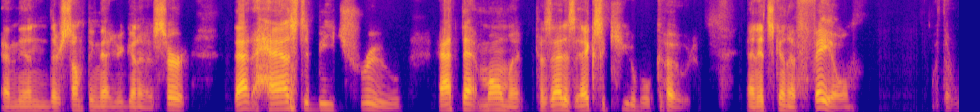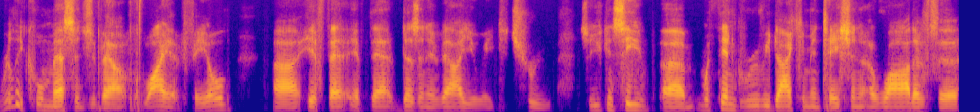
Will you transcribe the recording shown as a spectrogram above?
and then there's something that you're going to assert, that has to be true at that moment because that is executable code, and it's going to fail with a really cool message about why it failed. Uh, if that if that doesn't evaluate to true. So you can see um, within Groovy documentation, a lot of the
